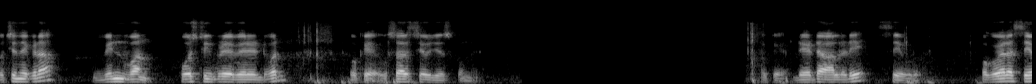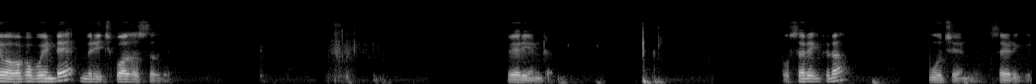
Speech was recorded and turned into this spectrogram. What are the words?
వచ్చింది ఇక్కడ win one posting period variant one. Okay ఒకసారి సేవ్ చేసుకోండి. Okay data already saved. ఒకవేళ సేవ్ అవ్వకపోయింటే మీరు ఇచ్చుకోవాల్సి వస్తుంది. వేరియంట్ ఒకసారి ఇక్కడ మూవ్ చేయండి సైడ్కి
